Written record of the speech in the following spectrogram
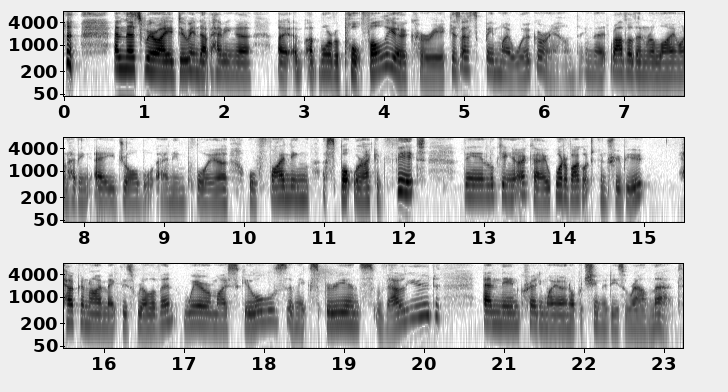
and that's where I do end up having a, a, a more of a portfolio career because that's been my workaround in that rather than relying on having a job or an employer or finding a spot where I could fit, then looking at, okay, what have I got to contribute? How can I make this relevant? Where are my skills and experience valued? And then creating my own opportunities around that.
